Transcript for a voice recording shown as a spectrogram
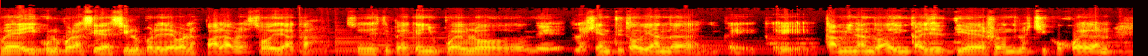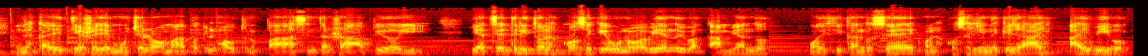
vehículo, por así decirlo, para llevar las palabras. Soy de acá, soy de este pequeño pueblo donde la gente todavía anda eh, eh, caminando ahí en calles de tierra, donde los chicos juegan en las calles de tierra y hay mucha loma para que los autos no pasen tan rápido y, y etcétera, y todas las cosas que uno va viendo y van cambiando, modificándose con las cosas lindas que ya hay. Ahí vivo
